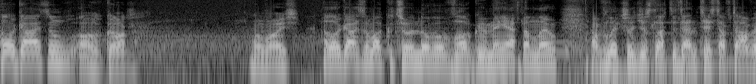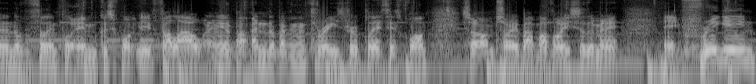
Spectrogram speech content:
Hello guys and oh god, my voice. Hello guys and welcome to another vlog with me, FN Lew. I've literally just left the dentist after having another filling put in because it fell out and I ended up having three to replace this one. So I'm sorry about my voice at the minute. It frigging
